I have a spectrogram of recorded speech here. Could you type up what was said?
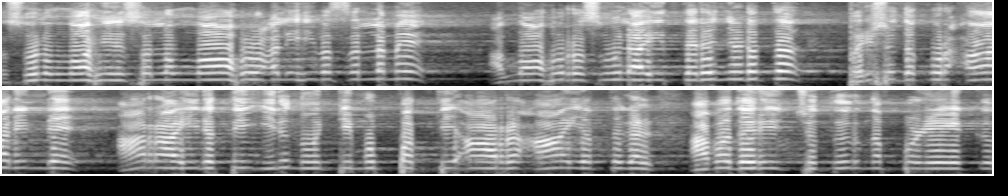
റസൂലുള്ളാഹി സ്വല്ലല്ലാഹു അലൈഹി അള്ളാഹു റസൂലായി തെരഞ്ഞെടുത്ത് പരിശുദ്ധ ഖുർആാനിന്റെ ആറായിരത്തി ഇരുന്നൂറ്റി മുപ്പത്തി ആറ് ആയത്തുകൾ അവതരിച്ചു തീർന്നപ്പോഴേക്ക്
